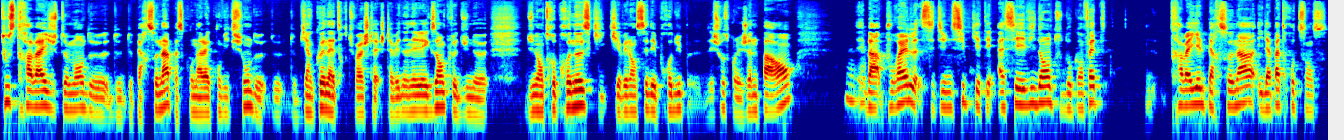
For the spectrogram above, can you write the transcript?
tout ce travail justement de, de, de persona parce qu'on a la conviction de, de, de, bien connaître. Tu vois, je t'avais donné l'exemple d'une d'une entrepreneuse qui, qui avait lancé des produits, des choses pour les jeunes parents. Mm-hmm. Et ben pour elle, c'était une cible qui était assez évidente. Donc en fait, travailler le persona, il n'a pas trop de sens.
